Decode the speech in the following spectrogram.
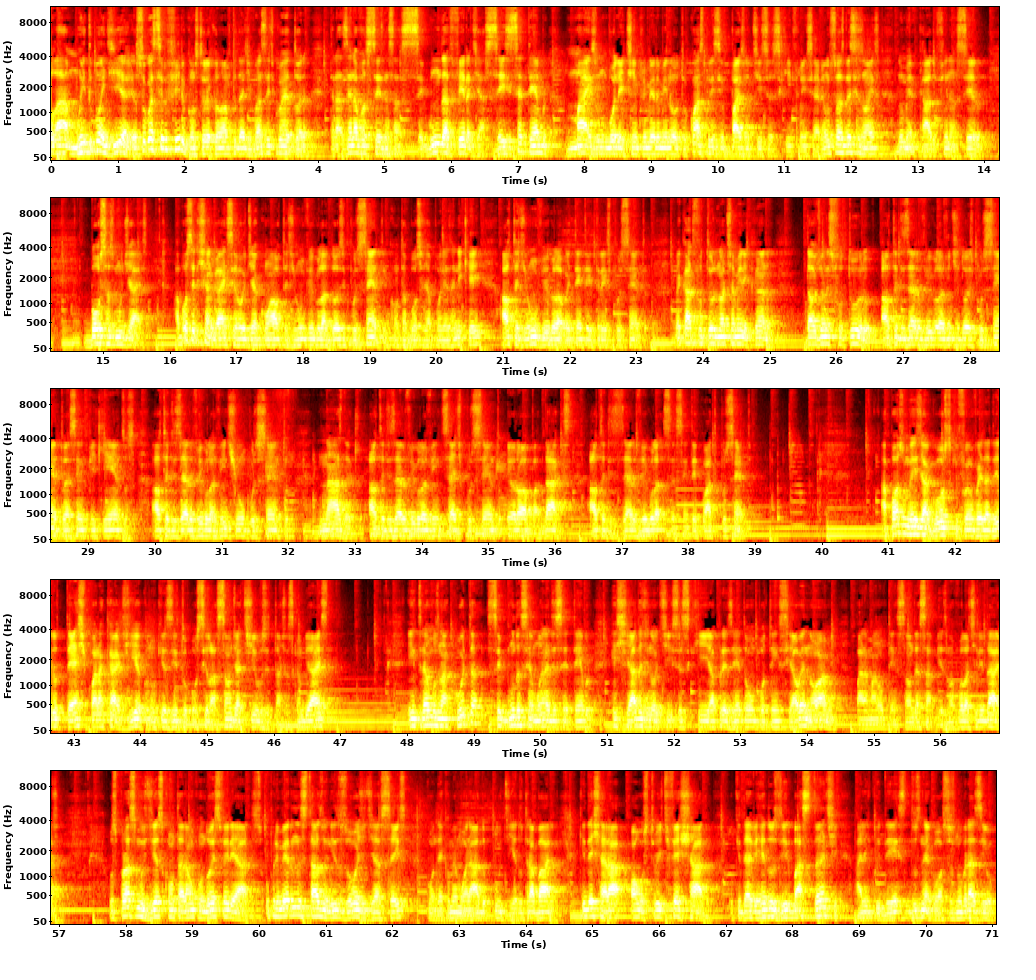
Olá, muito bom dia. Eu sou Guaciro Filho, consultor econômico da Advança de Corretora, trazendo a vocês nessa segunda-feira, dia 6 de setembro, mais um boletim primeiro minuto com as principais notícias que influenciarão suas decisões no mercado financeiro. Bolsas mundiais. A bolsa de Xangai encerrou dia com alta de 1,12%, enquanto a bolsa japonesa Nikkei alta de 1,83%. Mercado futuro norte-americano Dow Jones Futuro, alta de 0,22%, S&P 500, alta de 0,21%, Nasdaq, alta de 0,27%, Europa, DAX, alta de 0,64%. Após o mês de agosto, que foi um verdadeiro teste para cardíaco no quesito oscilação de ativos e taxas cambiais, entramos na curta segunda semana de setembro, recheada de notícias que apresentam um potencial enorme para a manutenção dessa mesma volatilidade. Os próximos dias contarão com dois feriados. O primeiro nos Estados Unidos, hoje, dia 6, quando é comemorado o Dia do Trabalho, que deixará Wall Street fechado, o que deve reduzir bastante a liquidez dos negócios no Brasil.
